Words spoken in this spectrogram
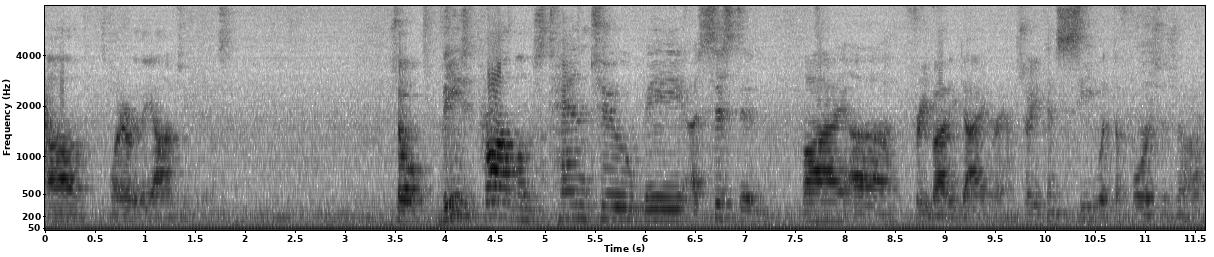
of whatever the object is. So these problems tend to be assisted by a free body diagram. So you can see what the forces are.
